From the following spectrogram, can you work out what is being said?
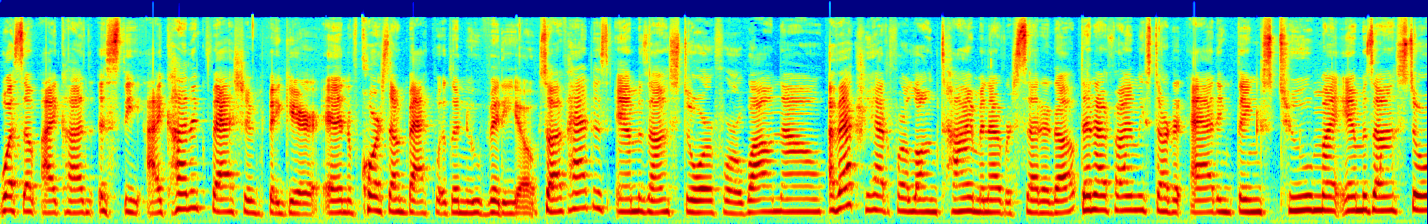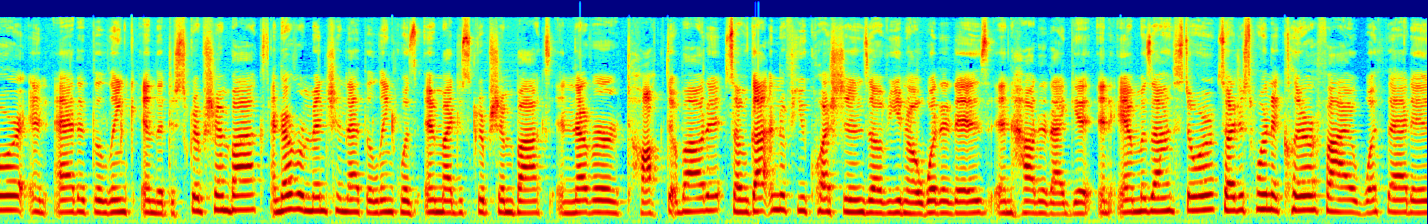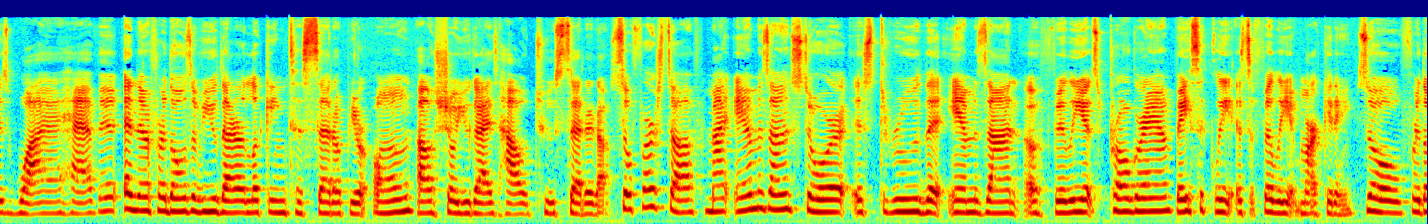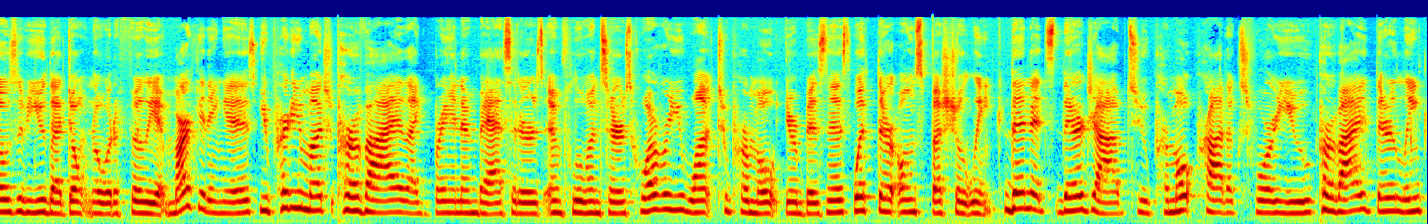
What's up icons? It's the iconic fashion figure and of course I'm back with a new video. So I've had this Amazon store for a while now. I've actually had it for a long time and never set it up. Then I finally started adding things to my Amazon store and added the link in the description box. I never mentioned that the link was in my description box and never talked about it. So I've gotten a few questions of you know what it is and how did I get an Amazon store. So I just want to clarify what that is, why I have it. And and then for those of you that are looking to set up your own, I'll show you guys how to set it up. So first off, my Amazon store is through the Amazon affiliates program. Basically, it's affiliate marketing. So for those of you that don't know what affiliate marketing is, you pretty much provide like brand ambassadors, influencers, whoever you want to promote your business with their own special link. Then it's their job to promote products for you, provide their link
